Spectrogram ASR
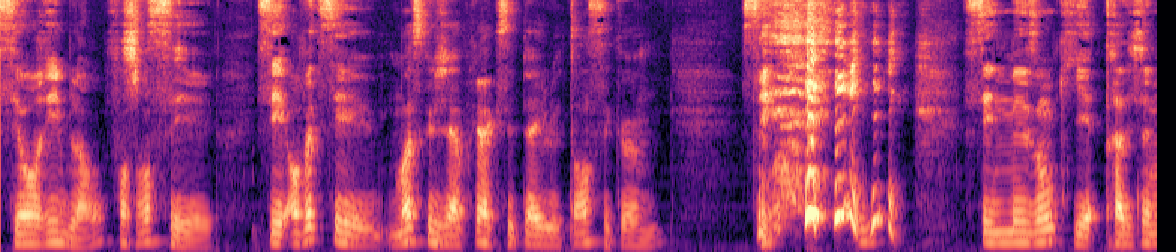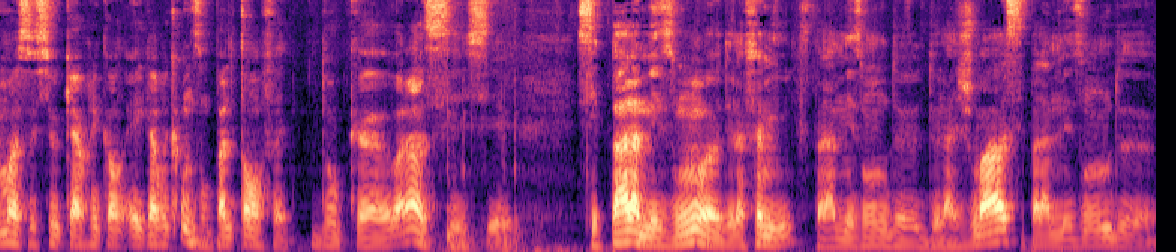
C'est horrible, hein. Franchement, c'est. C'est, en fait, c'est, moi, ce que j'ai appris à accepter avec le temps, c'est que, c'est, c'est une maison qui est traditionnellement associée au Capricorne. Et les Capricornes, ils n'ont pas le temps, en fait. Donc, euh, voilà, c'est, c'est, c'est pas la maison euh, de la famille, c'est pas la maison de, de la joie, c'est pas la maison de,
